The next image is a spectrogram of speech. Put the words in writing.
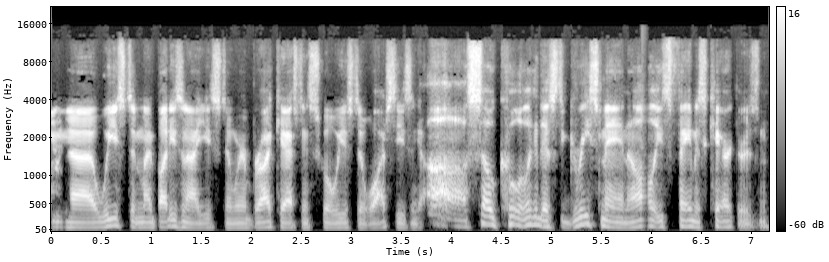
and uh, we used to my buddies and i used to we were in broadcasting school we used to watch these and go oh so cool look at this the grease man and all these famous characters. And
